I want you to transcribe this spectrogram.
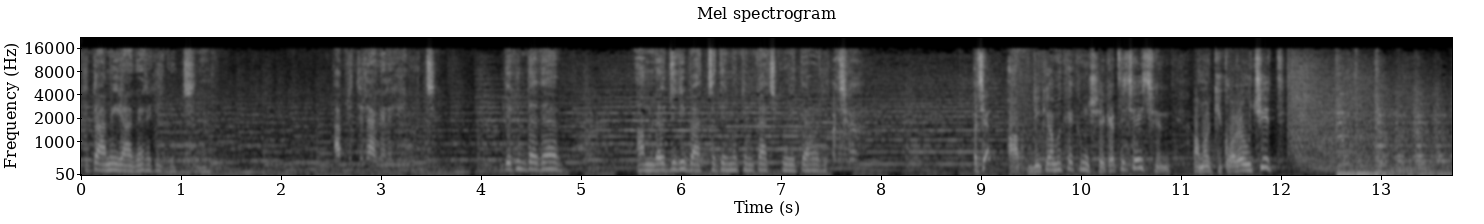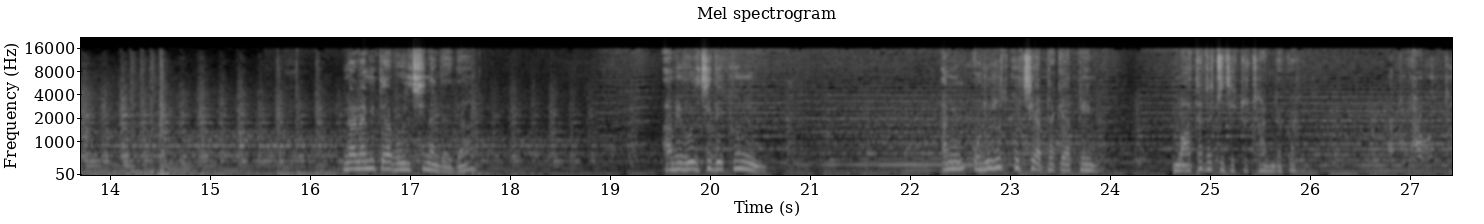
কিন্তু আমি রাগারাগি করছি না। আপনি তো রাগারাগি করছেন। দেখুন দাদা আমরাও যদি বাচ্চাদের মতন কাজ করি তাহলে আচ্ছা। আচ্ছা আপনি কি আমাকে এখন শেখাতে চাইছেন? আমার কি করা উচিত? না না আমি তা বলছি না দাদা। আমি বলছি দেখুন আমি অনুরোধ করছি আপনাকে আপনি মাথাটা যদি একটু ঠান্ডা করেন। আপনি ভাবুন তো।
